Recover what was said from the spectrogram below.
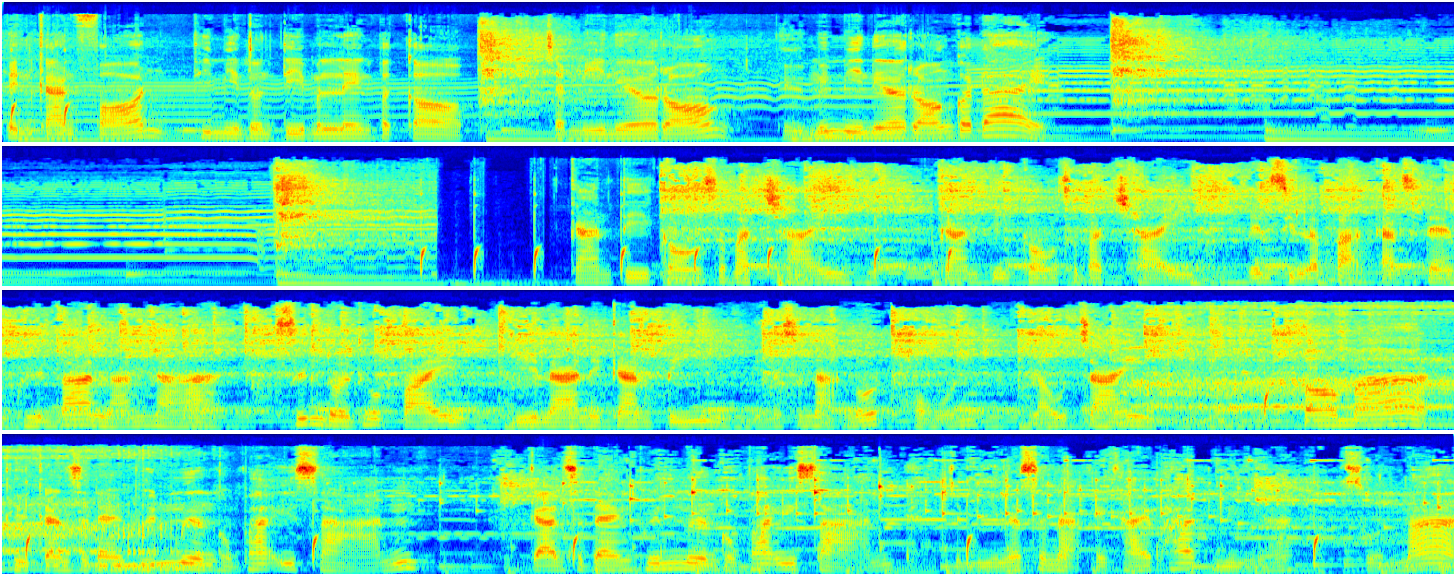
เป็นการฟ้อนที่มีดนตรีบรรเลงประกอบ จะมีเนื้อร้อง หรือไม่มีเนื้อร้องก็ได้ การตีกองสะบัดชัย การตีกองสะบัดชัย เป็นศิลปะการแสดงพื้นบ้านล้านนา ซึ่งโดยทั่วไปลีลาในการตีมีลักษณะโลดโผนเล้าใจ ต่อมาคือการแสดงพื้นเมืองของภาคอีสานการแสดงพื้นเมืองของภาคอีสานจะมีลักษณะคล้ายๆภาคเหนือ ส่วนมาก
